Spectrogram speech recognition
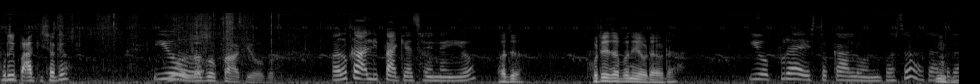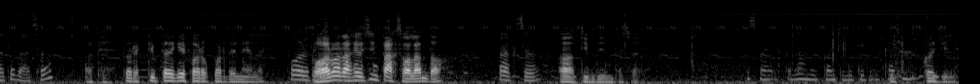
पुरै पाकिसक्यो। यो लगभग पाक्यो अब। हल्का अलि पाकेको छैन यो। हजुर। फुटेछ पनि एउटा एउटा। यो पुरा यस्तो कालो हुनुपर्छ रातो रातो भएको छ। ओके। तर टिप्दा केही फरक पर्दैन यसलाई। घरमा राखेपछि नि पाक्छ होला नि त। पाक्छ। अँ टिपिदिनु त्यसो कैँचीले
